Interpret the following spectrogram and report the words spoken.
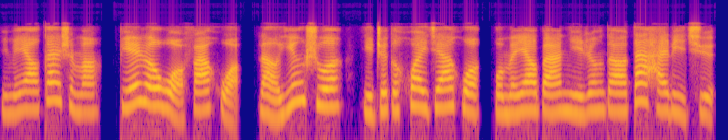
你们要干什么？别惹我发火！”老鹰说：“你这个坏家伙，我们要把你扔到大海里去。”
